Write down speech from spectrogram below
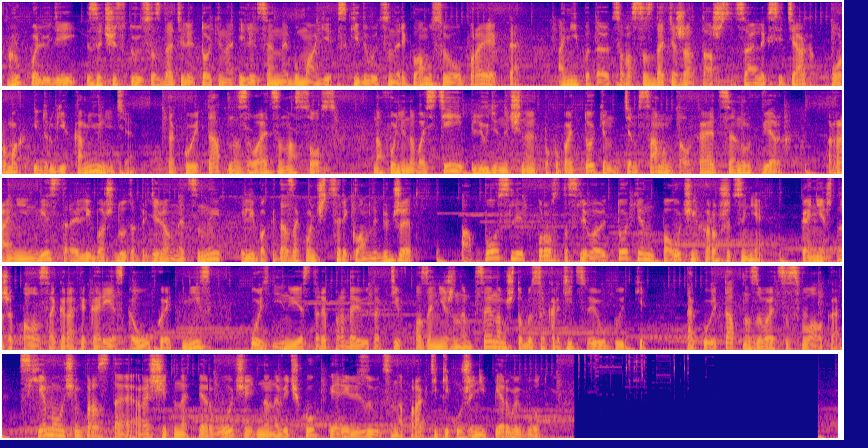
Группа людей, зачастую создатели токена или ценной бумаги, скидываются на рекламу своего проекта. Они пытаются воссоздать ажиотаж в социальных сетях, форумах и других комьюнити. Такой этап называется насос. На фоне новостей люди начинают покупать токен, тем самым толкая цену вверх. Ранние инвесторы либо ждут определенной цены, либо когда закончится рекламный бюджет. А после просто сливают токен по очень хорошей цене. Конечно же, полоса графика резко ухает вниз, поздние инвесторы продают актив по заниженным ценам, чтобы сократить свои убытки. Такой этап называется свалка. Схема очень простая, рассчитана в первую очередь на новичков и реализуется на практике уже не первый год.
